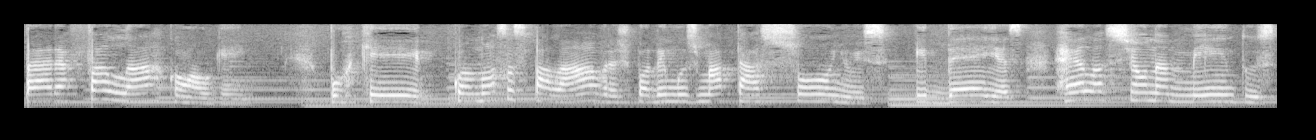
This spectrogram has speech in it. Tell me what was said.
para falar com alguém. Porque com nossas palavras podemos matar sonhos, ideias, relacionamentos,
